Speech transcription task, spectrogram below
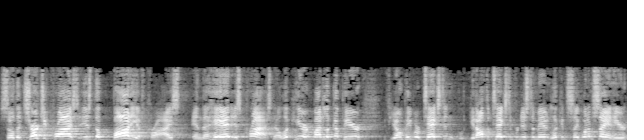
So the church of Christ is the body of Christ, and the head is Christ. Now look here, everybody, look up here. If young people are texting, get off the texting for just a minute. Look and see what I'm saying here.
